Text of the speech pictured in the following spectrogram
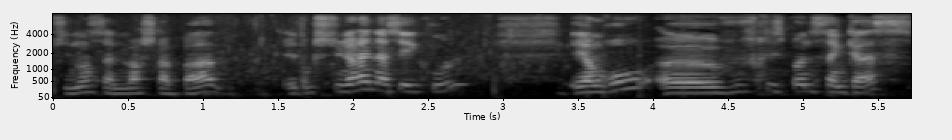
Sinon, ça ne marchera pas. Et donc, c'est une arène assez cool. Et en gros, euh, vous ferez spawn 5 as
